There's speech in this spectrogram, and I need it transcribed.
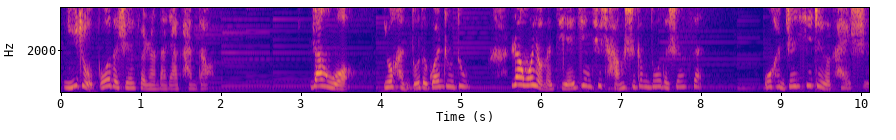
女主播的身份让大家看到，让我有很多的关注度，让我有了捷径去尝试更多的身份。我很珍惜这个开始，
